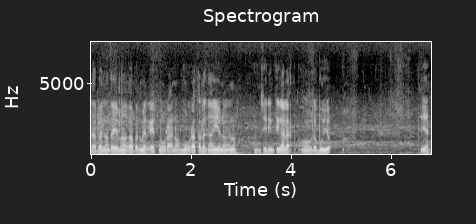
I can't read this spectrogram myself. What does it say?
Laban lang tayo mga kaparmer kahit mura no. Mura talaga ngayon ang ano, ang siling tingala, o labuyo. Ayan.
